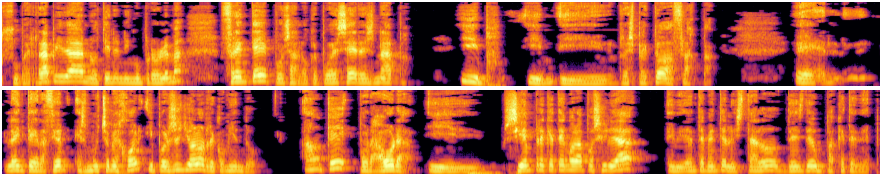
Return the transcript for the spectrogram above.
súper rápida, no tiene ningún problema frente pues, a lo que puede ser Snap y, y, respecto a Flatpak. Eh, la integración es mucho mejor y por eso yo lo recomiendo. Aunque por ahora y siempre que tengo la posibilidad, evidentemente lo instalo desde un paquete DEP.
